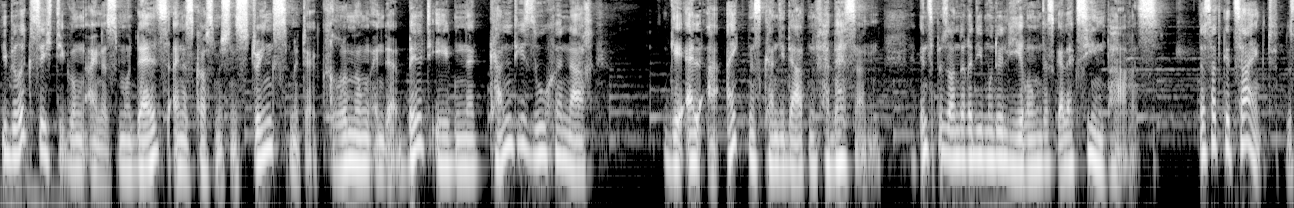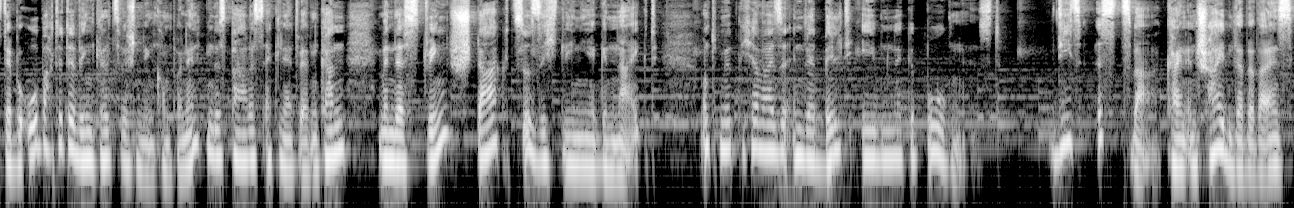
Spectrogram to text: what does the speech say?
Die Berücksichtigung eines Modells eines kosmischen Strings mit der Krümmung in der Bildebene kann die Suche nach GL-Ereigniskandidaten verbessern, insbesondere die Modellierung des Galaxienpaares. Das hat gezeigt, dass der beobachtete Winkel zwischen den Komponenten des Paares erklärt werden kann, wenn der String stark zur Sichtlinie geneigt und möglicherweise in der Bildebene gebogen ist. Dies ist zwar kein entscheidender Beweis,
